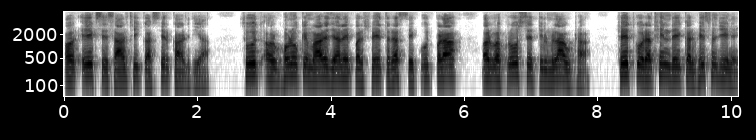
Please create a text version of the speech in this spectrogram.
और एक से सारथी का सिर काट दिया। सूत और घोड़ों के मारे जाने पर श्वेत रथ से कूद पड़ा और वह क्रोध से तिलमिला उठा। श्वेत को रथहीन देखकर भीष्म जी ने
